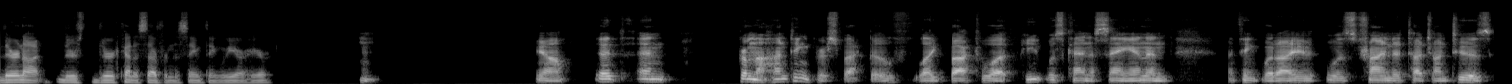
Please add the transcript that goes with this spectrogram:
they're not there's they're kind of suffering the same thing we are here. Yeah it and from the hunting perspective like back to what pete was kind of saying and i think what i was trying to touch on too is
